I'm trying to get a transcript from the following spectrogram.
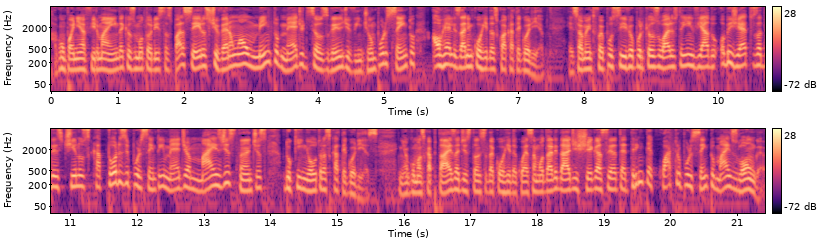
A companhia afirma ainda que os motoristas parceiros tiveram um aumento médio de seus ganhos de 21% ao realizarem corridas com a categoria. Esse aumento foi possível porque usuários têm enviado objetos a destinos 14% em média mais distantes do que em outras categorias. Em algumas capitais, a distância da corrida com essa modalidade chega a ser até 34% mais longa.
